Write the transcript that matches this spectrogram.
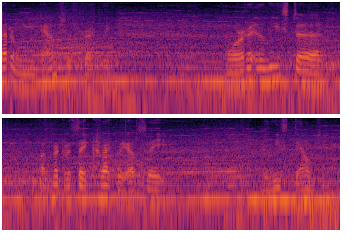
Better when you downshift correctly. Or at least, uh, I'm not gonna say correctly, I'll say at least downshift.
